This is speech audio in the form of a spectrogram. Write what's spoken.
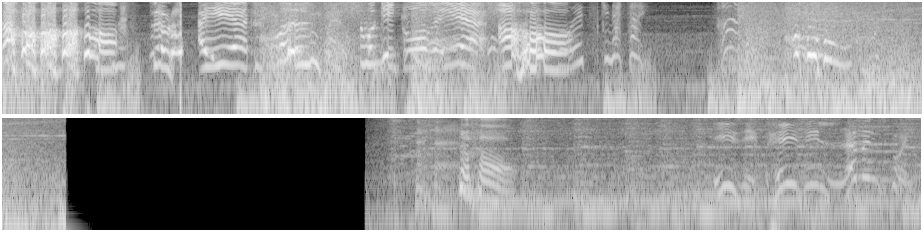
โอ้โหเรียบร้อย ไอ้เหี้ยมึงตัวกี่โกงไอ้เหี้ยโอ้โห 燃え尽きなさい Easy peasy lemon squeeze.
